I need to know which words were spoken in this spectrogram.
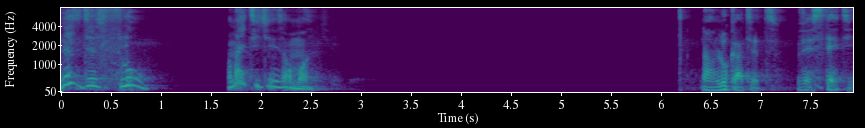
Let's just flow. Am I teaching someone? Now look at it. Verse 30.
